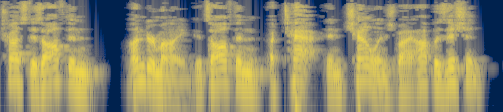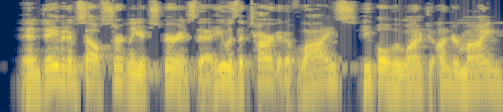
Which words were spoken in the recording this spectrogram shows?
trust is often undermined. It's often attacked and challenged by opposition. And David himself certainly experienced that. He was the target of lies, people who wanted to undermine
